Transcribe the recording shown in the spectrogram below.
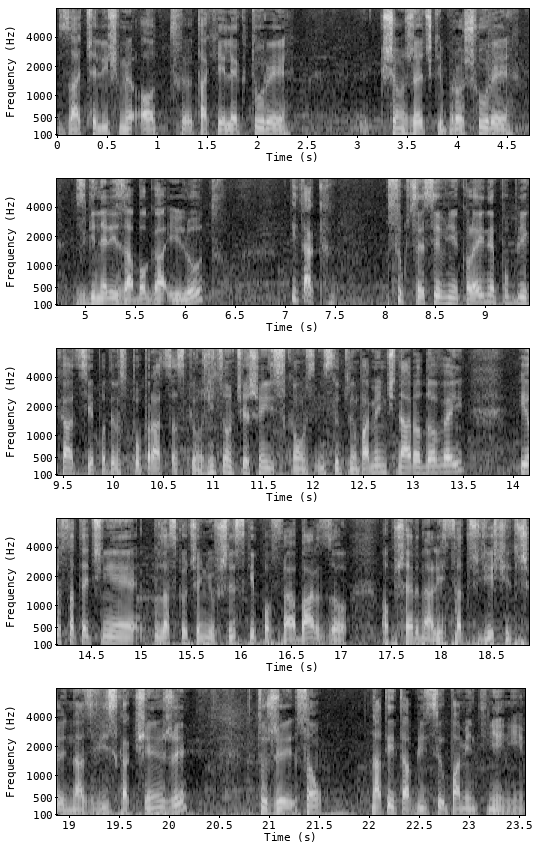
Zaczęliśmy od takiej lektury książeczki, broszury Zginęli za Boga i lud. I tak sukcesywnie kolejne publikacje, potem współpraca z Książnicą Cieszyńską, z Instytutem Pamięci Narodowej i ostatecznie ku zaskoczeniu wszystkich powstała bardzo obszerna lista, 33 nazwiska księży, którzy są na tej tablicy upamiętnieni.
